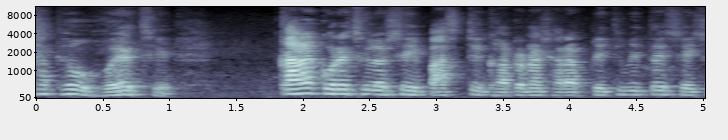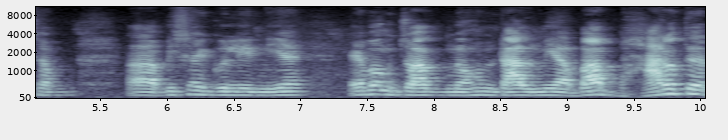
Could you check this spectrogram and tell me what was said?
সাথেও হয়েছে। কারা করেছিল সেই পাঁচটি ঘটনা সারা পৃথিবীতে? সেই সব বিষয়গুলি নিয়ে এবং জগমোহন ডালমিয়া বা ভারতের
